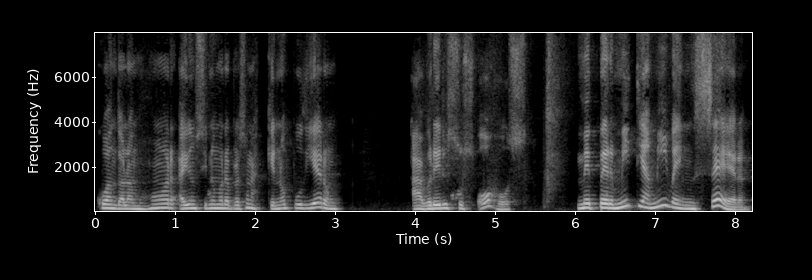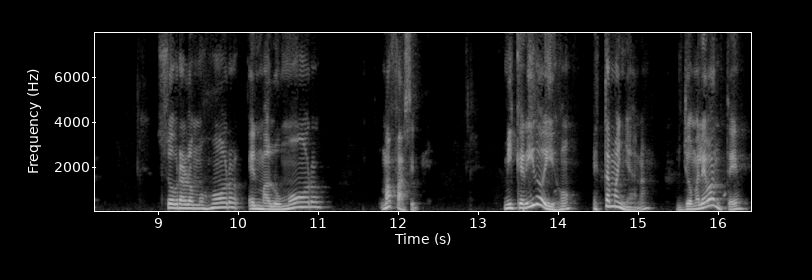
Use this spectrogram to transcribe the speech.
cuando a lo mejor hay un sinnúmero de personas que no pudieron abrir sus ojos, me permite a mí vencer sobre a lo mejor el mal humor, más fácil, mi querido hijo, esta mañana yo me levanté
